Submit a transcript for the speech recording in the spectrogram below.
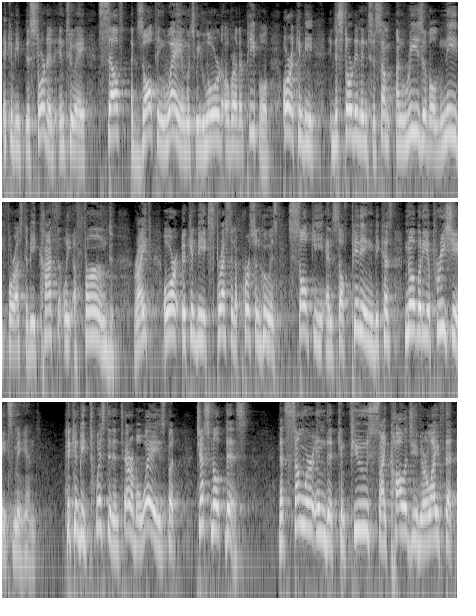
It can be distorted into a self exalting way in which we lord over other people. Or it can be distorted into some unreasonable need for us to be constantly affirmed right? Or it can be expressed in a person who is sulky and self pitying because nobody appreciates me. And it can be twisted in terrible ways, but just note this that somewhere in the confused psychology of your life that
